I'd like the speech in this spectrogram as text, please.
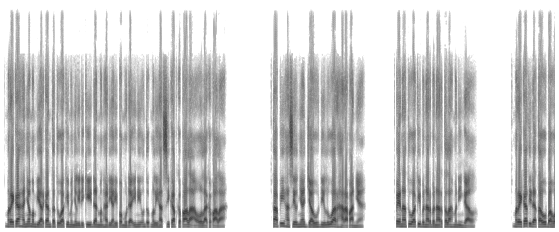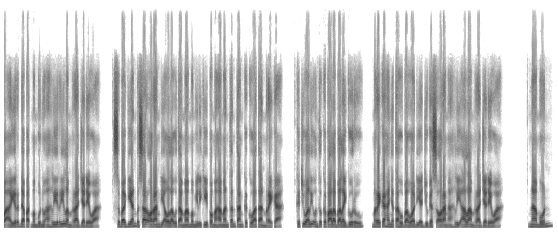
Mereka hanya membiarkan Tetuaki menyelidiki dan menghadiahi pemuda ini untuk melihat sikap kepala Aula kepala. Tapi hasilnya jauh di luar harapannya. Penatuaki benar-benar telah meninggal. Mereka tidak tahu bahwa air dapat membunuh ahli rilem Raja Dewa. Sebagian besar orang di aula utama memiliki pemahaman tentang kekuatan mereka. Kecuali untuk kepala balai guru, mereka hanya tahu bahwa dia juga seorang ahli alam Raja Dewa. Namun,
